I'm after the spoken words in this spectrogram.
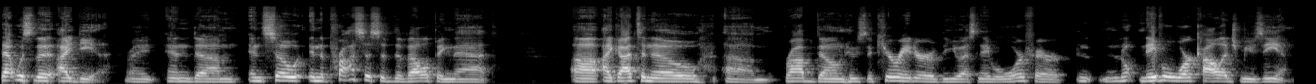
that was the idea, right? And um, and so in the process of developing that, uh, I got to know um, Rob Doane, who's the curator of the U.S. Naval Warfare N- Naval War College Museum,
